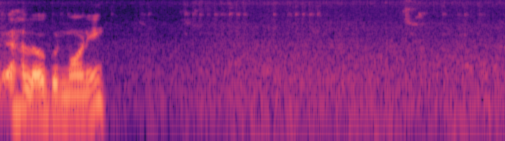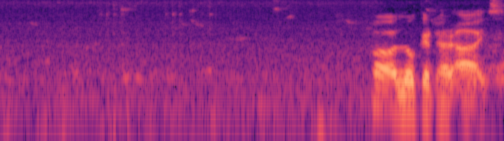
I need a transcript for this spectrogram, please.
Uh, hello good morning. Oh look at her eyes.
